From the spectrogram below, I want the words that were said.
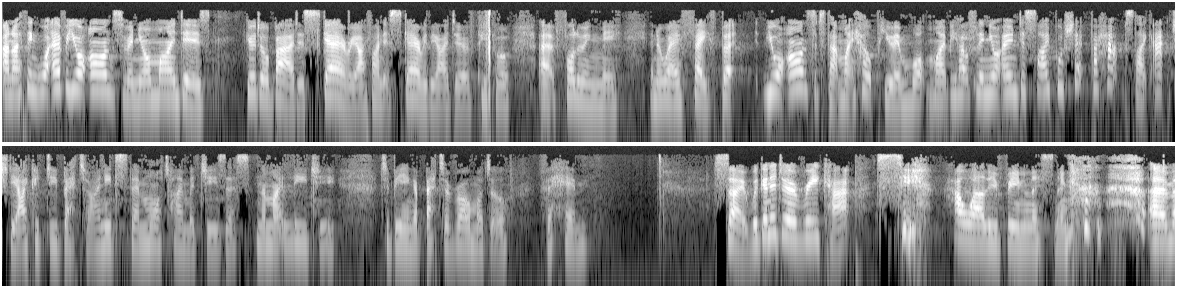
And I think whatever your answer in your mind is, good or bad, is scary. I find it scary, the idea of people uh, following me in a way of faith. But your answer to that might help you in what might be helpful in your own discipleship, perhaps. Like, actually, I could do better. I need to spend more time with Jesus. And that might lead you to being a better role model for Him. So, we're going to do a recap to see how well you've been listening. um,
